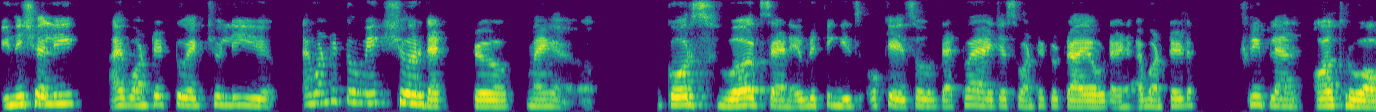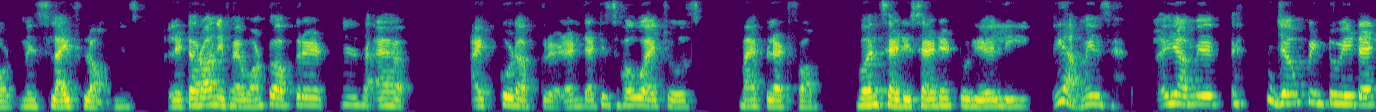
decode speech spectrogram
initially, I wanted to actually, I wanted to make sure that uh, my uh, course works and everything is okay. So that's why I just wanted to try out and I wanted free plan all throughout, means lifelong. Means later on, if I want to upgrade, I, uh, I could upgrade. And that is how I chose my platform. Once I decided to really, yeah, means, yeah, mean, jump into it and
